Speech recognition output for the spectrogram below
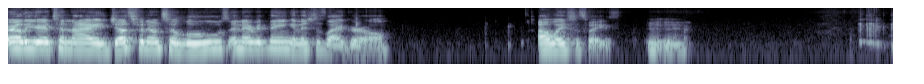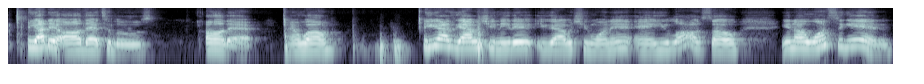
earlier tonight just for them to lose and everything. And it's just like, girl, a waste of space. Mm-mm. Y'all did all that to lose, all that, and well, you guys got what you needed, you got what you wanted, and you lost. So, you know, once again,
